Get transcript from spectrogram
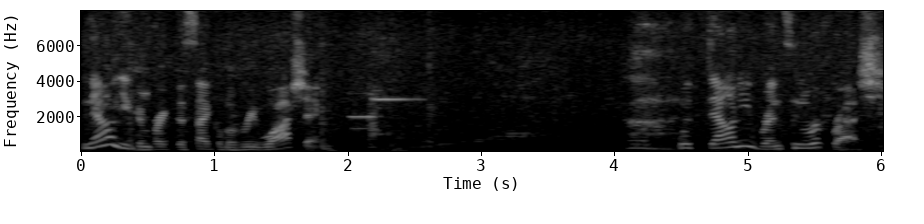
Now you can break the cycle of rewashing. With Downy Rinse and Refresh.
